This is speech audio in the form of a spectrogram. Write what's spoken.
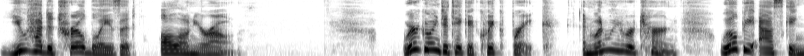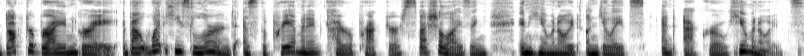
You had to trailblaze it all on your own. We're going to take a quick break, and when we return, we'll be asking Dr. Brian Gray about what he's learned as the preeminent chiropractor specializing in humanoid ungulates and acrohumanoids.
